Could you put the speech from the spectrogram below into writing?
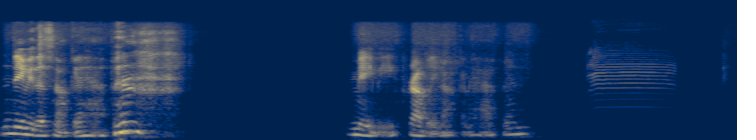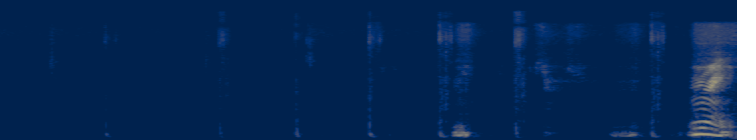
Maybe that's not gonna happen. Maybe, probably not gonna happen. Right.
